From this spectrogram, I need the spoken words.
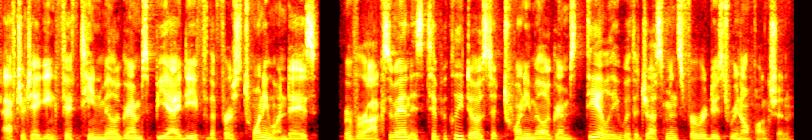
After taking 15 milligrams BID for the first 21 days, rivaroxaban is typically dosed at 20 milligrams daily with adjustments for reduced renal function.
